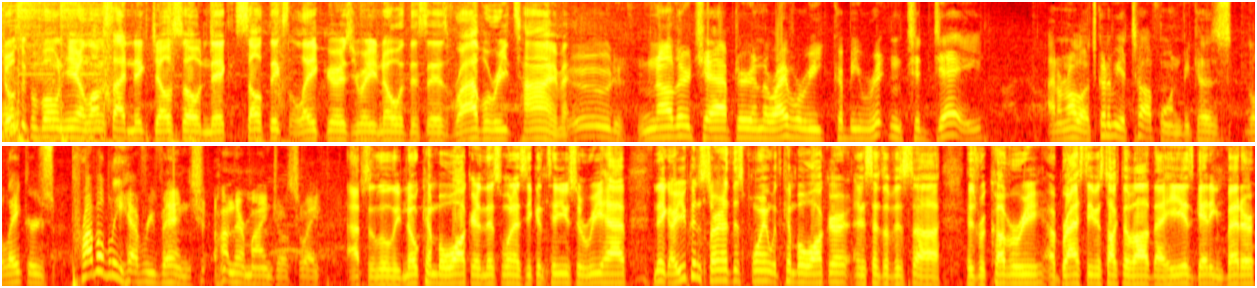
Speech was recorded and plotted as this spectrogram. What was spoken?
Josue Pavon here alongside Nick Gelso. Nick, Celtics, Lakers, you already know what this is. Rivalry time. Dude, another chapter in the rivalry could be written today. I don't know though. It's going to be a tough one because the Lakers probably have revenge on their mind, Josue. Absolutely. No Kemba Walker in this one as he continues to rehab. Nick, are you concerned at this point with Kemba Walker in the sense of his uh, his recovery? Uh, Brad Stevens talked about that he is getting better,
